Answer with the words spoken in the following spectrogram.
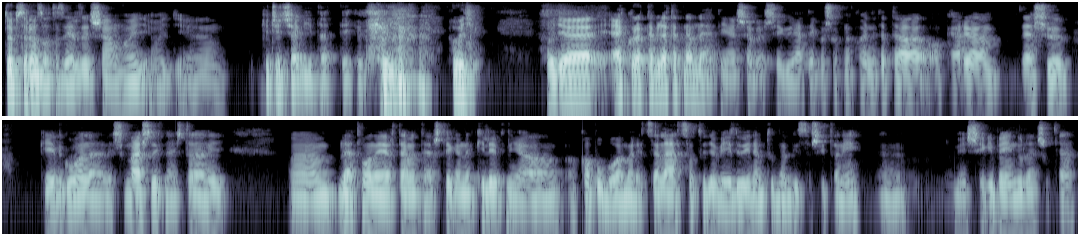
többször az volt az érzésem, hogy, hogy kicsit segítették őket. Hogy, hogy, hogy ekkora területet nem lehet ilyen sebességű játékosoknak hagyni, tehát a, akár az első két gólnál és a másodiknál is talán így lett volna értelme Testégennek kilépni a, a kapuból, mert egyszer látszott, hogy a védői nem tudnak biztosítani mélységi beindulás után.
